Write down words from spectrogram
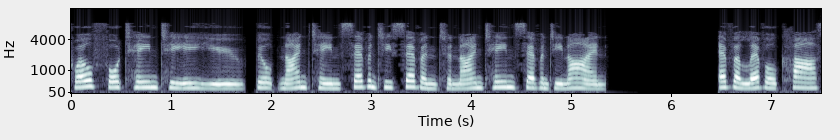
1214 TEU, built 1977–1979. Ever-level class,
